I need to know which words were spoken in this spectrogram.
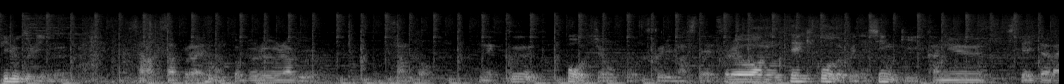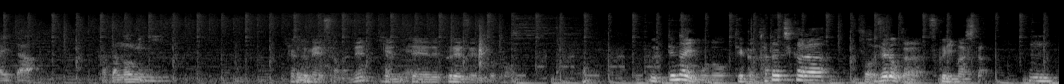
ピルグリムササプライさんとブルーラグさんとネックポーチをこう作りましてそれをあの定期購読に新規加入していただいた方のみに100名様ね限定でプレゼントと。売ってないものっていうか形からゼロから作りました。うん。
